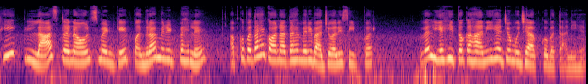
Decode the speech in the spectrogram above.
ठीक लास्ट अनाउंसमेंट के पंद्रह मिनट पहले, आपको पता है कौन आता है मेरी बाजू वाली सीट पर? वेल well, यही तो कहानी है जो मुझे आपको बतानी है।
